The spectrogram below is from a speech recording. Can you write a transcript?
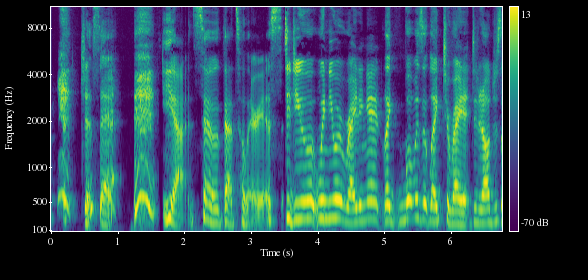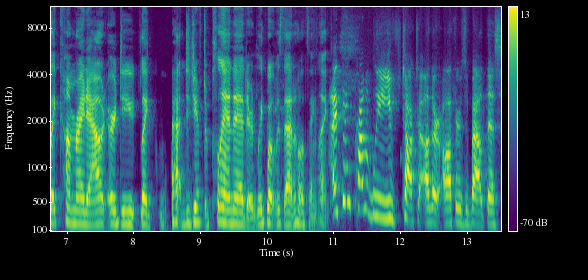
Just say. yeah, so that's hilarious. Did you when you were writing it, like what was it like to write it? Did it all just like come right out or do you like did you have to plan it or like what was that whole thing like? I think probably you've talked to other authors about this.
